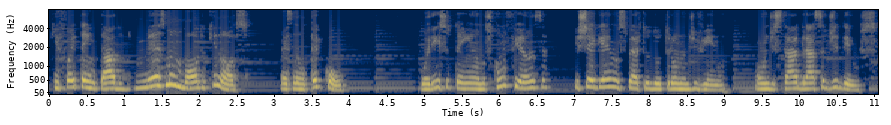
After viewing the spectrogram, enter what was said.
que foi tentado do mesmo modo que nós, mas não pecou. Por isso tenhamos confiança e cheguemos perto do trono divino, onde está a graça de Deus.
